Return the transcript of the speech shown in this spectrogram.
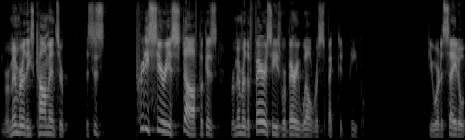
And remember, these comments are, this is pretty serious stuff because remember, the Pharisees were very well respected people. If you were to say to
